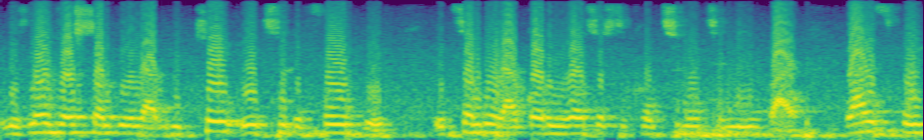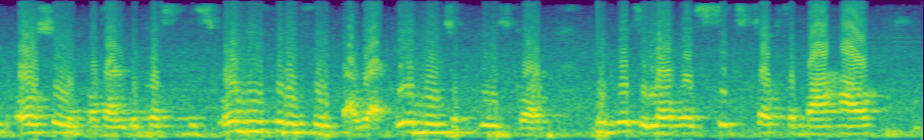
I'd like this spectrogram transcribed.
It is not just something that we came into the fold with, it's something that God wants us to continue to live by. Why is faith also important? Because it's only through faith that we are able to please God. Hebrews 11 6 talks about how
